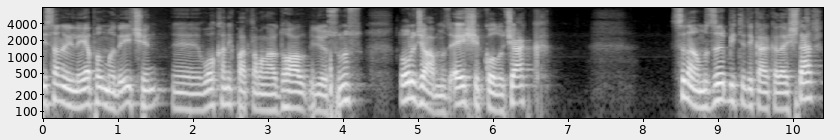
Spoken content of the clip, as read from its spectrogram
insan eliyle yapılmadığı için e, volkanik patlamalar doğal biliyorsunuz. Doğru cevabımız E şıkkı olacak. Sınavımızı bitirdik arkadaşlar.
